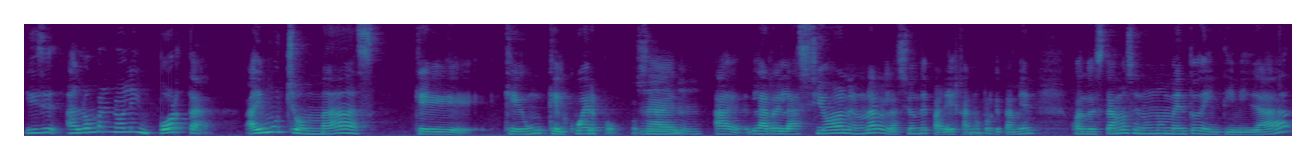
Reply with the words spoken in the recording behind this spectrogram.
Y dice, al hombre no le importa, hay mucho más que, que, un, que el cuerpo, o sea, la relación, en una relación de pareja, ¿no? Porque también cuando estamos en un momento de intimidad,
